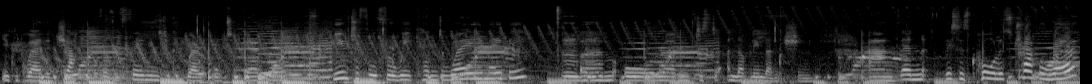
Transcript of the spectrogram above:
You could wear the jacket with other things. You could wear it all together. Beautiful for a weekend away, maybe, Mm-hmm. um, or um, just a, a lovely luncheon. And then this is Paula's travel wear.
